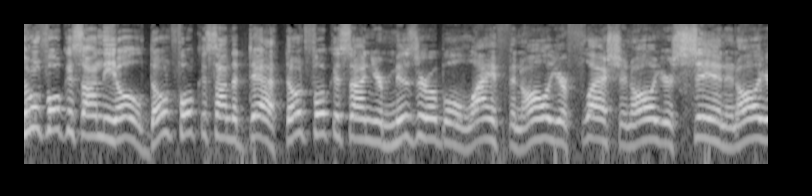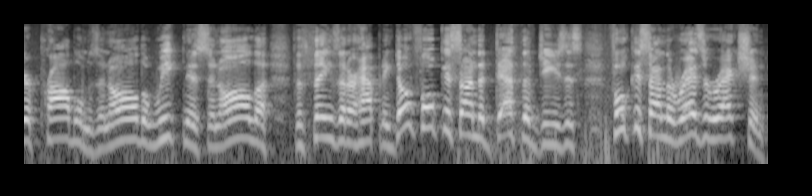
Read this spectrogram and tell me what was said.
don't focus on the old. Don't focus on the death. Don't focus on your miserable life and all your flesh and all your sin and all your problems and all the weakness and all the, the things that are happening. Don't focus on the death of Jesus. Focus on the resurrection.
